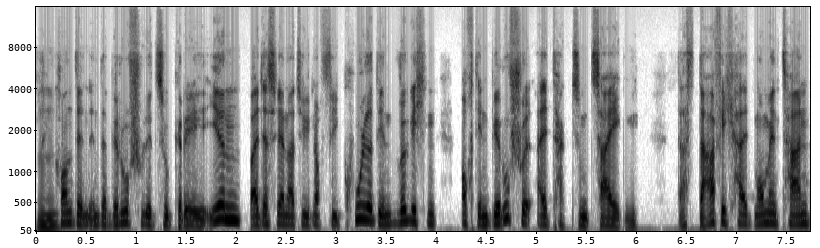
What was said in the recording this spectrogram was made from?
mhm. Content in der Berufsschule zu kreieren, weil das wäre natürlich noch viel cooler, den wirklichen, auch den Berufsschulalltag zu zeigen. Das darf ich halt momentan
